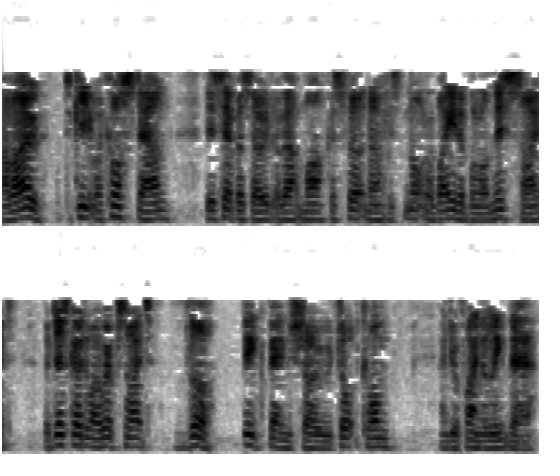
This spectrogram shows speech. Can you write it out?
Hello. To keep my costs down, this episode about Marcus Furtner is not available on this site, but just go to my website, thebigbenshow.com, and you'll find a link there.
